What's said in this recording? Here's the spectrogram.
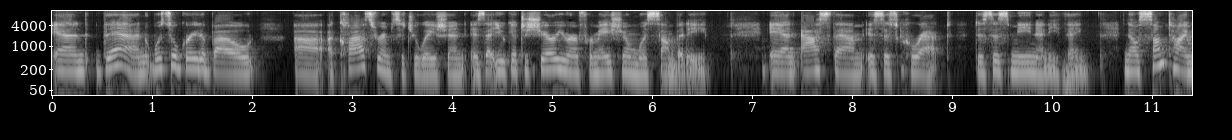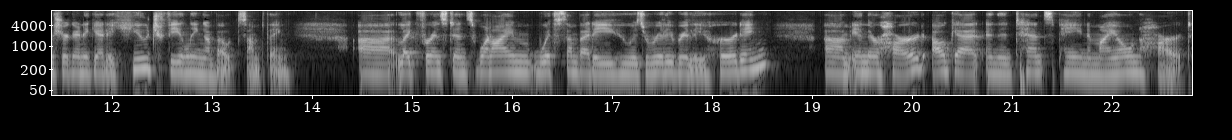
And then what's so great about uh, a classroom situation is that you get to share your information with somebody and ask them, is this correct? Does this mean anything? Now, sometimes you're going to get a huge feeling about something. Uh, like, for instance, when I'm with somebody who is really, really hurting, um, in their heart, I'll get an intense pain in my own heart.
